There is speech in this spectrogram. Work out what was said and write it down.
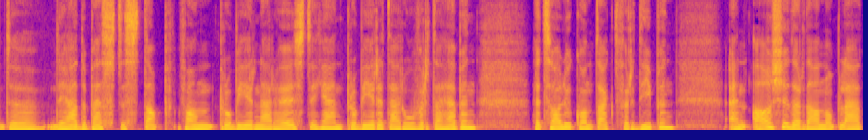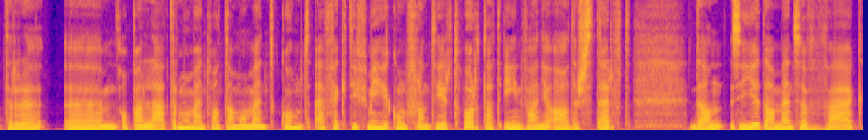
de, de, ja, de beste stap van probeer naar huis te gaan, probeer het daarover te hebben. Het zal uw contact verdiepen. En als je er dan op latere Ehm, op een later moment, want dat moment komt, effectief mee geconfronteerd wordt dat een van je ouders sterft, dan zie je dat mensen vaak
